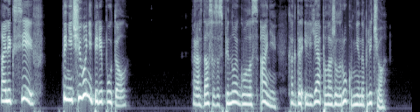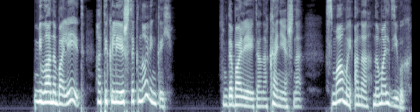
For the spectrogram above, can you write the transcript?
Алексеев, ты ничего не перепутал?» Раздался за спиной голос Ани, когда Илья положил руку мне на плечо. «Милана болеет, а ты клеишься к новенькой?» «Да болеет она, конечно. С мамой она на Мальдивах».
